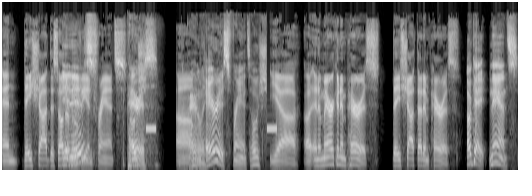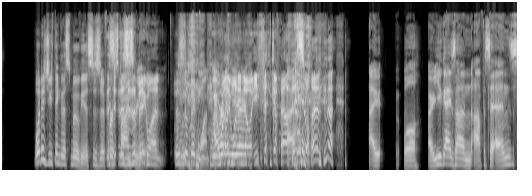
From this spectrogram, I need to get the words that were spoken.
and they shot this other It movie is? in france Paris. um, apparently. Paris, France. Oh sh. Yeah, uh, an American in Paris. They shot that in Paris. Okay, Nance, what did you think of this movie? This is the This, first this time is a for big you. one. This is a big one. We I wanna really want to hear- know what you think about I- this one. I well, are you guys on opposite ends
